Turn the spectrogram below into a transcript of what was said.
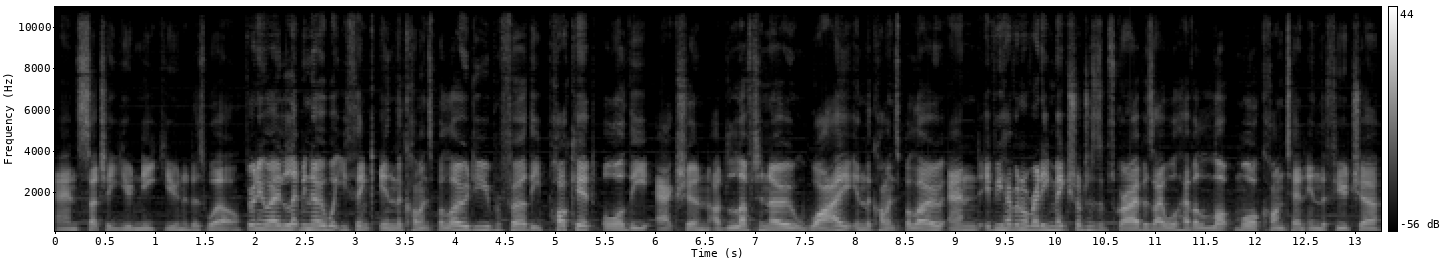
and such a unique unit as well. So anyway, let me know what you think in the comments below. Do you prefer the Pocket or the Action? I'd love to know why in the comments below, and if you haven't already, make sure to subscribe as I will have a lot more content in the future.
